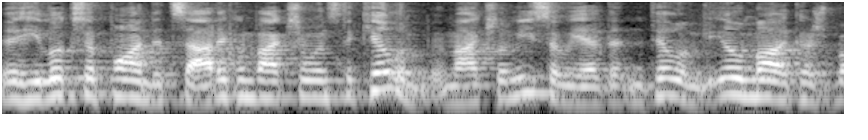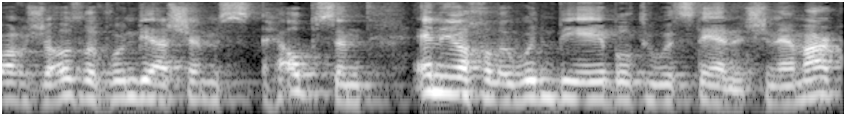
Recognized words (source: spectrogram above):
he looks upon the tzaddik and Baksha wants to kill him. Makshal Misa, we have that until him. Ilma Kash Baruch Shozlev, wouldn't be Hashem helps him, any Yochel wouldn't be able to withstand it. Shneimar,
